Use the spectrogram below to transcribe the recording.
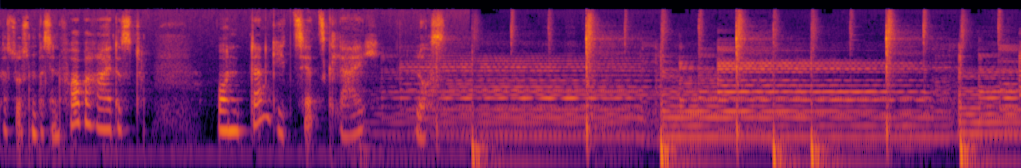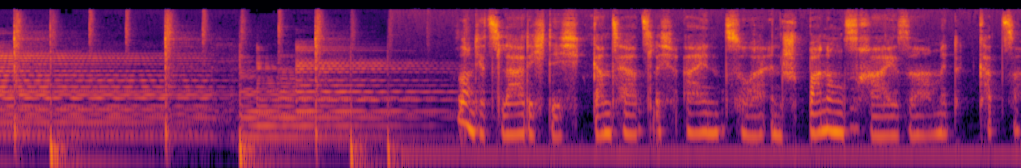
dass du es ein bisschen vorbereitest und dann geht es jetzt gleich los. So, und jetzt lade ich dich ganz herzlich ein zur Entspannungsreise mit Katze.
